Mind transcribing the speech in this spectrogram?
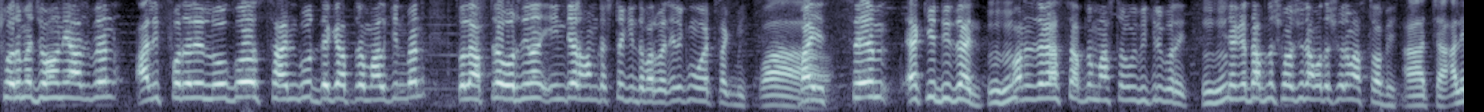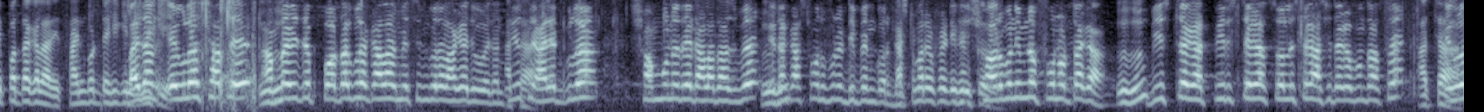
শোরুমে যখনই আসবেন আলিফ ফদারের লোগো সাইনবোর্ড দেখে আপনারা মাল কিনবেন তাহলে আপনারা অরিজিনাল ইন্ডিয়ান হোম টেস্টটা কিনতে পারবেন। এরকম ওয়েট থাকবে. ভাই সেম একই ডিজাইন। অনেক জায়গায় আসছে আপনার মাস্টার কপি বিক্রি করে। সেক্ষেত্রে আপনার সরাসরি আমাদের শোরুমে আসতে হবে। আচ্ছা আলিপ পদ্মা গ্যালারি সাইনবোর্ড দেখে কি ভাইজান এগুলোর সাথে আমরা এই যে পর্দাগুলো কালার মেশিন করে লাগাই দেবো ভাইজান ঠিক আচ্ছা। আছে? হাইলাইটগুলা সম্পূর্ণ রেট আলাদা আসবে। এটা কাস্টমার উপরে ডিপেন্ড করবে। কাস্টমারের উপরে ডিপেন্ড সর্বনিম্ন পনেরো টাকা হুম বিশ টাকা তিরিশ টাকা চল্লিশ টাকা আশি টাকা পর্যন্ত আছে। আচ্ছা। এগুলো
